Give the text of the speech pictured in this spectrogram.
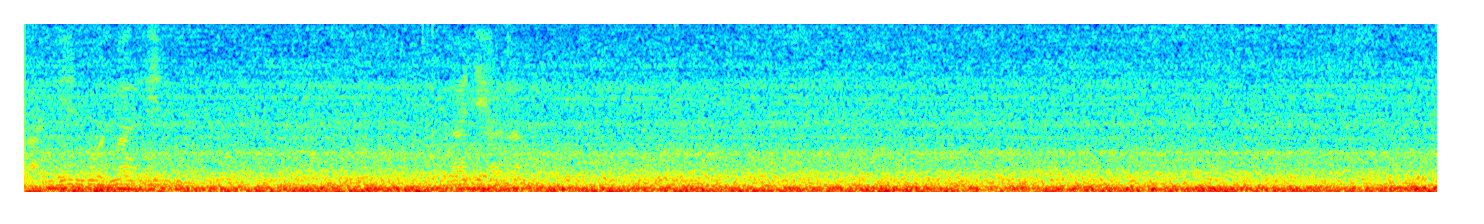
บ้านอินบุญเมืองอินก็เดียวแล้วถ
